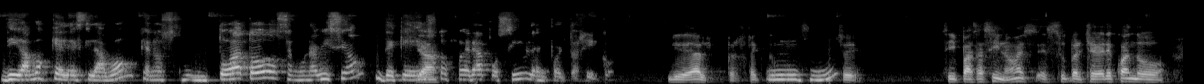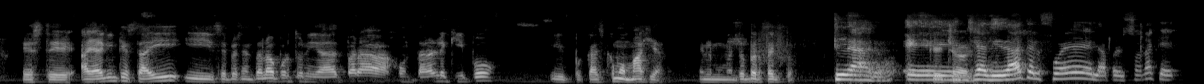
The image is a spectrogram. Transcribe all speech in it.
digamos que el eslabón que nos juntó a todos en una visión de que Ya. esto fuera posible en Puerto Rico. Ideal, perfecto. Sí. Sí, pasa así, ¿no? Es es súper chévere cuando este, hay alguien que está ahí y se presenta la oportunidad para juntar al equipo y pues, casi como magia, en el momento perfecto. Claro, eh, en realidad él fue la persona que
